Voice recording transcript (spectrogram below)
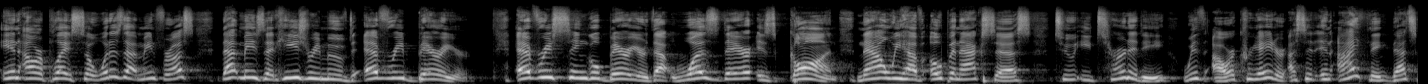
in our place. So, what does that mean for us? That means that he's removed every barrier Every single barrier that was there is gone. Now we have open access to eternity with our Creator. I said, and I think that's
